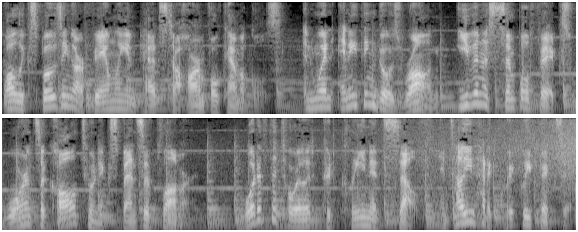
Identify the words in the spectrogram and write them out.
while exposing our family and pets to harmful chemicals? And when anything goes wrong, even a simple fix warrants a call to an expensive plumber. What if the toilet could clean itself and tell you how to quickly fix it?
